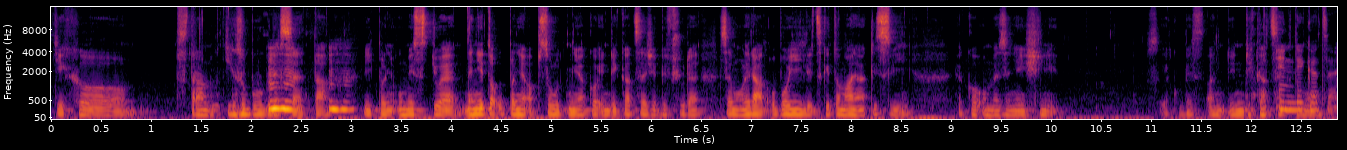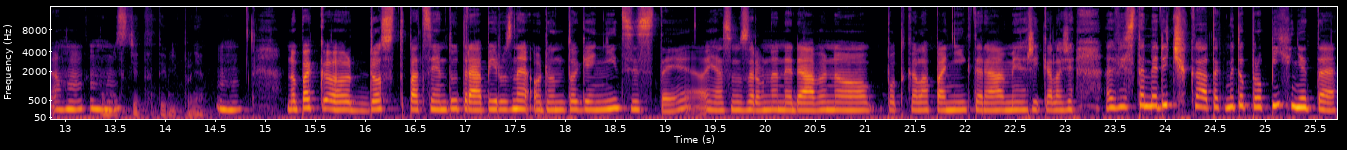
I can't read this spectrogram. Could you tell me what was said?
těch stran těch zubů, kde mm-hmm. se ta mm-hmm. výplň umistuje. Není to úplně absolutní jako indikace, že by všude se mohli dát obojí, vždycky to má nějaký svý jako omezenější jakoby indikace, indikace. k tomu uh-huh, umístit ty výplně. Uh-huh. No pak uh, dost pacientů trápí různé odontogenní cysty. Já jsem zrovna nedávno potkala paní, která mi říkala, že vy jste medička, tak mi to propíchněte.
